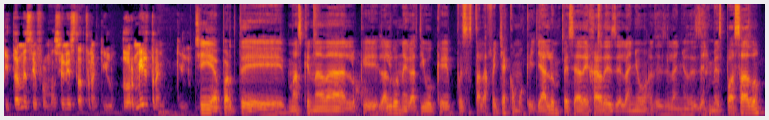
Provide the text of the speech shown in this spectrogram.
quitarme esa información y estar tranquilo. Dormir tranquilo. Sí, aparte, más que nada, lo que. Algo negativo que, pues hasta la fecha, como que ya lo empecé a dejar desde el año. Desde el año, desde el mes pasado.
